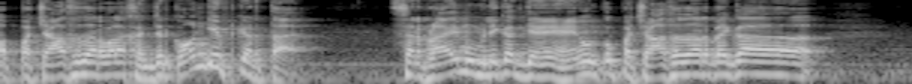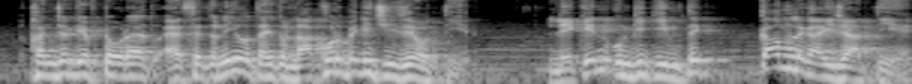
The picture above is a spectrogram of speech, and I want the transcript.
अब पचास हज़ार वाला खंजर कौन गिफ्ट करता है? सरबराह ममलिकत गए हैं, उनको पचास हज़ार रुपये का खंजर गिफ्ट हो रहा है तो ऐसे तो नहीं होता है तो लाखों रुपए की चीज़ें होती हैं। लेकिन उनकी कीमतें कम लगाई जाती हैं।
